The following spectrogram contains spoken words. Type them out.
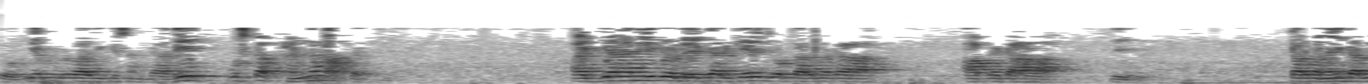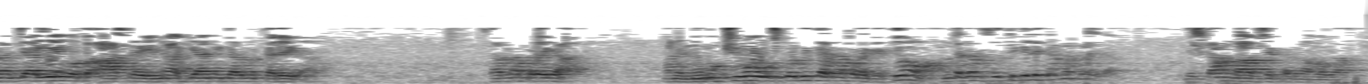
तो ये पूर्वादी की संख्या थी, उसका खंडन आप किया अज्ञानी को लेकर के जो कर्म का आपने कहा कि कर्म नहीं करना चाहिए, वो तो आश्रय है अज्ञानी कर्म करेगा। करना पड़ेगा। माने मुमुक्षु हो, उसको भी करना पड़ेगा। क्यों? अंतकर्म शुद्धि के लिए करना पड़ेगा। निष्काम भाव से करना होगा।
